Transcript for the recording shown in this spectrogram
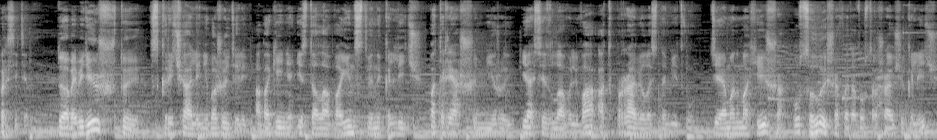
Простите. «Да победишь ты!» – вскричали небожители, а богиня издала воинственный клич, потрясший миры, и оседлав льва, отправилась на битву. Демон Махиша, услышав этот устрашающий клич,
